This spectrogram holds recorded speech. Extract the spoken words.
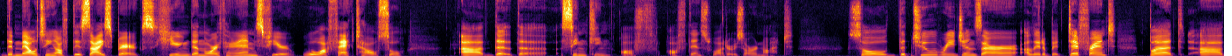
the melting of these icebergs here in the northern hemisphere will affect also uh, the the sinking of of dense waters or not. So the two regions are a little bit different, but uh,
